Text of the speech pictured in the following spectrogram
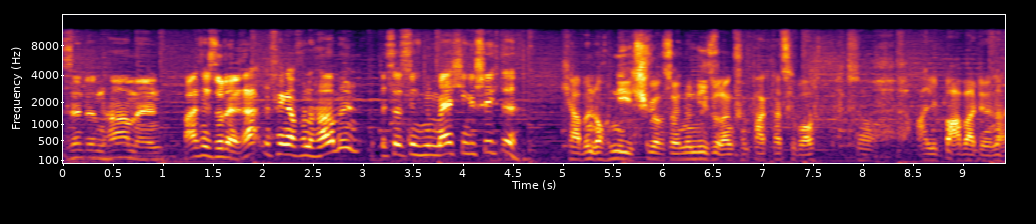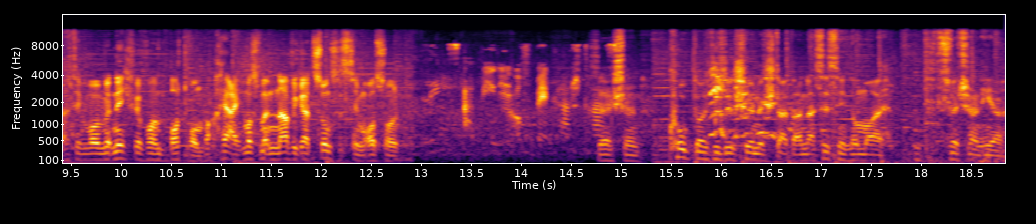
sind in Hameln. Weiß nicht, so der Rattenfänger von Hameln? Ist das nicht eine Märchengeschichte? Ich habe noch nie, ich schwöre es euch, noch nie so lange für einen Parkplatz gebraucht. So, Alibaba-Döner, den wollen wir nicht, wir wollen Bottrum. Ach ja, ich muss mein Navigationssystem rausholen. Links abbiegen auf Beckerstraße. Sehr schön. Guckt euch diese schöne Stadt an, das ist nicht normal. Zwitschern hier.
